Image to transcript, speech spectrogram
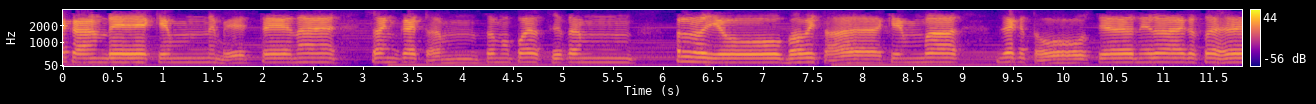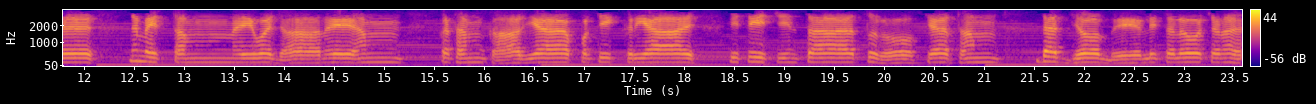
अकाण्डे किं निमित्तेन सङ्कटं समुपस्थितम् प्रलयो भविता किं वा जगतोऽस्य निरागसः निमित्तं नैव जानेऽहम् कथं कार्या प्रतिक्रिया इति चिन्ता तुरोत्यर्थम् दध्यो मेलितलोचनः।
